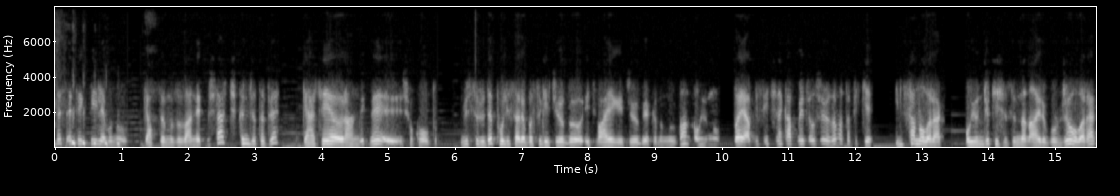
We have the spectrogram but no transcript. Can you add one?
Ses efektiyle bunu yaptığımızı zannetmişler. Çıkınca tabii gerçeği öğrendik ve e, şok olduk. Bir sürü de polis arabası geçiyordu, itfaiye geçiyordu yakınımızdan. Oyunu bayağı biz içine katmaya çalışıyoruz ama tabii ki insan olarak oyuncu kişisinden ayrı Burcu olarak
